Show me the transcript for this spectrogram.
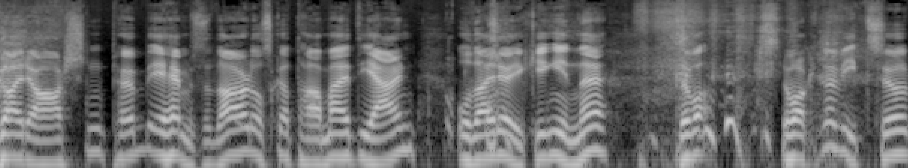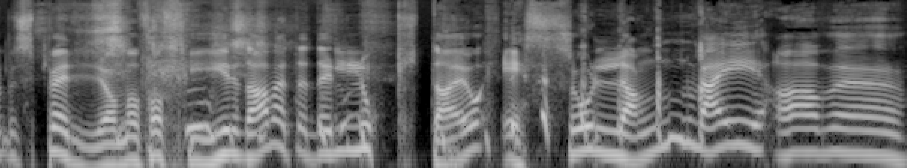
Garasjen pub i Hemsedal og skal ta meg et jern, og det er røyking inne det var, det var ikke noe vits i å spørre om å få fyr da, vet du. Det lukta jo esso lang vei av eh,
